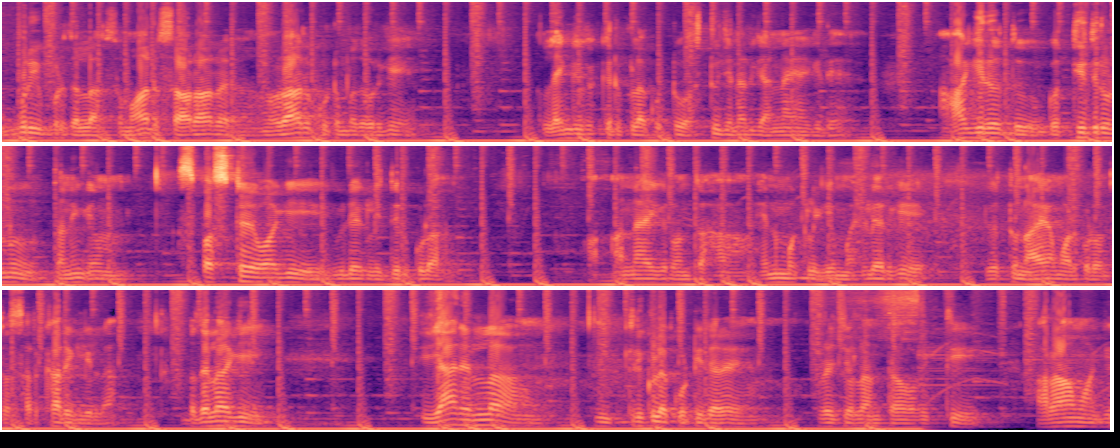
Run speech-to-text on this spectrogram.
ಒಬ್ಬರು ಇಬ್ಬರದಲ್ಲ ಸುಮಾರು ಸಾವಿರಾರು ನೂರಾರು ಕುಟುಂಬದವರಿಗೆ ಲೈಂಗಿಕ ಕಿರುಕುಳ ಕೊಟ್ಟು ಅಷ್ಟು ಜನರಿಗೆ ಅನ್ಯಾಯ ಆಗಿದೆ. ಆಗಿರೋದು ಗೊತ್ತಿದ್ರೂ ತನಗೆ ಸ್ಪಷ್ಟವಾಗಿ ವಿಡಿಯೋಗಳಿದ್ದರೂ ಕೂಡ ಅನ್ಯಾಯ ಆಗಿರುವಂತಹ ಹೆಣ್ಮಕ್ಳಿಗೆ, ಮಹಿಳೆಯರಿಗೆ ಇವತ್ತು ನ್ಯಾಯ ಮಾಡಿಕೊಡುವಂಥ ಸರ್ಕಾರಗಳಿಲ್ಲ ಬದಲಾಗಿ ಯಾರೆಲ್ಲ ಈ ಕಿರುಕುಳ ಕೊಟ್ಟಿದ್ದಾರೆ, ಪ್ರಜ್ವಲ್ ಅಂತ ವ್ಯಕ್ತಿ ಆರಾಮಾಗಿ,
